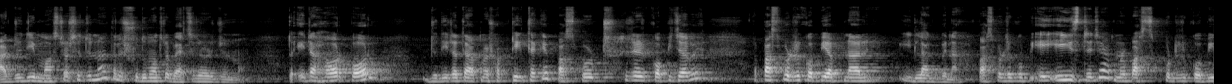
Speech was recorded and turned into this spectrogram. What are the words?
আর যদি মাস্টার্সের জন্য হয় তাহলে শুধুমাত্র ব্যাচেলারের জন্য। তো এটা হওয়ার পর যদি এটাতে আপনার সব ঠিক থাকে পাসপোর্টের কপি যাবে পাসপোর্টের কপি আপনার ই লাগবে না। পাসপোর্টের কপি, এই এই স্টেজে আপনার পাসপোর্টের কপি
